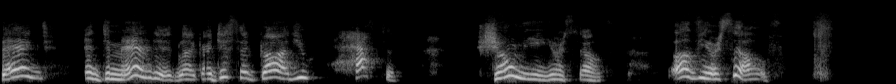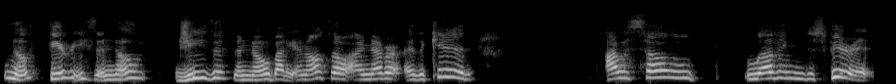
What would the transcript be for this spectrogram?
begged and demanded, like I just said, God, you have to show me yourself, of yourself. No theories and no Jesus and nobody. And also I never as a kid, I was so loving the spirit,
